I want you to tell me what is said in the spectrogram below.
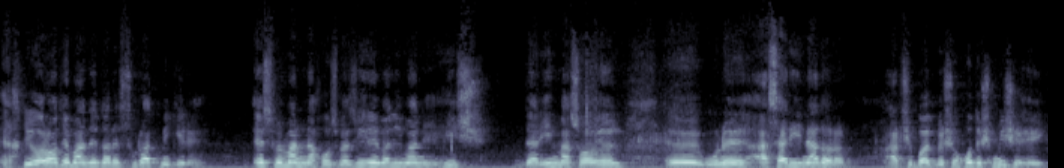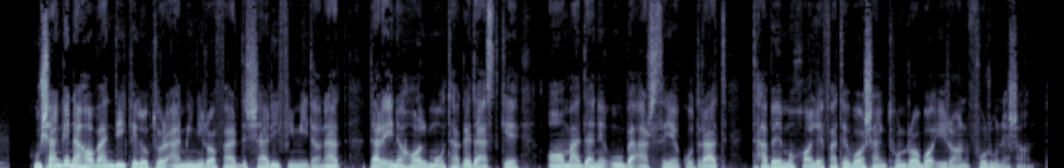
اختیارات بنده داره صورت می‌گیره. اسم من نخست وزیره ولی من هیچ در این مسائل گونه اثری ندارم. هرچی باید بشه خودش میشه هی. هوشنگ نهاوندی که دکتر امینی را فرد شریفی می‌داند در این حال معتقد است که آمدن او به عرصه قدرت تب مخالفت واشنگتن را با ایران فرو نشاند.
